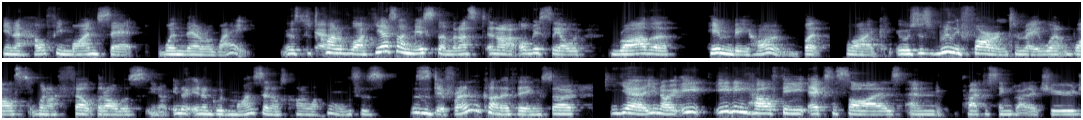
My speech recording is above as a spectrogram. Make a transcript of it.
in a healthy mindset when they're away? It was just Yeah. kind of like, yes, I miss them, and I and I obviously I would rather him be home, but like it was just really foreign to me when whilst when I felt that I was you know in a in a good mindset, I was kind of like, hmm, this is this is different kind of thing. So yeah, you know, eat, eating healthy, exercise, and practicing gratitude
